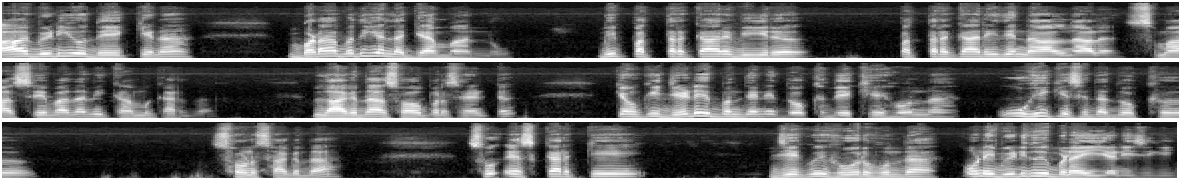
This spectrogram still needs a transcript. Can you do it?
ਆਹ ਵੀਡੀਓ ਦੇਖ ਕੇ ਨਾ ਬੜਾ ਵਧੀਆ ਲੱਗਿਆ ਮਨ ਨੂੰ ਵੀ ਪੱਤਰਕਾਰ ਵੀਰ ਪੱਤਰਕਾਰੀ ਦੇ ਨਾਲ ਨਾਲ ਸਮਾਜ ਸੇਵਾ ਦਾ ਵੀ ਕੰਮ ਕਰਦਾ, ਲੱਗਦਾ 100% ਕਿਉਂਕਿ ਜਿਹੜੇ ਬੰਦੇ ਨੇ ਦੁੱਖ ਦੇਖੇ ਹੋਣ ਉਹੀ ਕਿਸੇ ਦਾ ਦੁੱਖ ਸੁਣ ਸਕਦਾ। ਸੋ ਇਸ ਕਰਕੇ ਜੇ ਕੋਈ ਹੋਰ ਹੁੰਦਾ, ਉਹਨੇ ਵੀਡੀਓ ਹੀ ਬਣਾਈ ਜਾਣੀ ਸੀਗੀ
